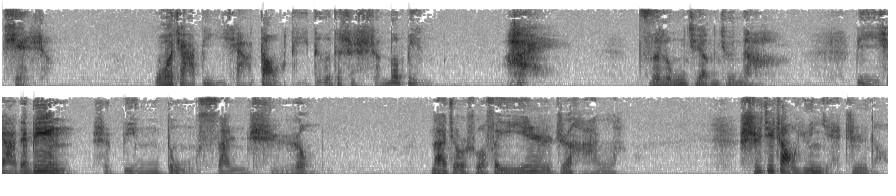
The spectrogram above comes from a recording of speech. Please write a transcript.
先生，我家陛下到底得的是什么病？唉，子龙将军呐，陛下的病是冰冻三尺肉，那就是说非一日之寒了。实际赵云也知道，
